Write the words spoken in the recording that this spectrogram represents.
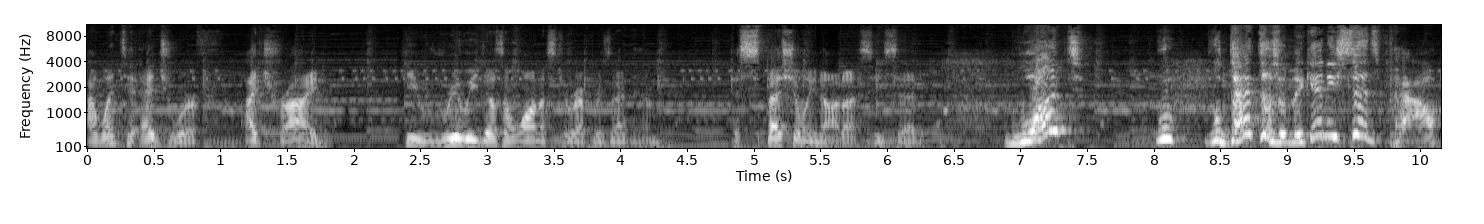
I went to Edgeworth. I tried. He really doesn't want us to represent him. Especially not us, he said. What? Well, well, that doesn't make any sense, pal!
